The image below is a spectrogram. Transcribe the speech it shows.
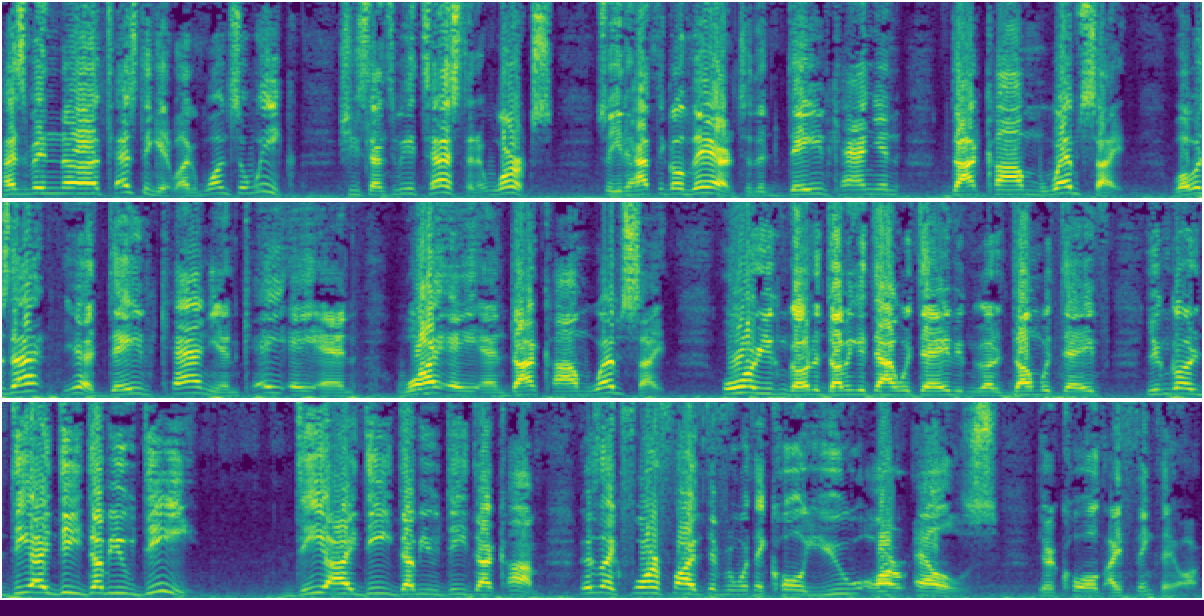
has been uh, testing it like once a week. She sends me a test and it works. So you'd have to go there to the davekanyan.com website. What was that? Yeah, Dave Kanyan, K A N Y A N dot com website. Or you can go to Dumbing It Down with Dave. You can go to Dumb with Dave. You can go to DIDWD, DIDWD.com. There's like four or five different what they call URLs. They're called, I think they are.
